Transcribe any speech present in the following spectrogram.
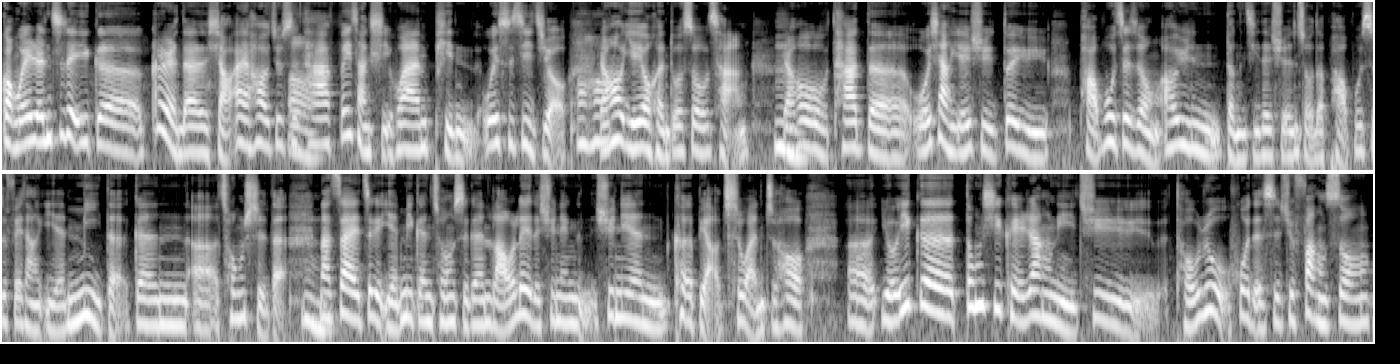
广为人知的一个个人的小爱好，就是他非常喜欢品威士忌酒，然后也有很多收藏。然后他的，我想也许对于跑步这种奥运等级的选手的跑步是非常严密的跟呃充实的。那在这个严密跟充实跟劳累的训练训练课表吃完之后。呃，有一个东西可以让你去投入，或者是去放松，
